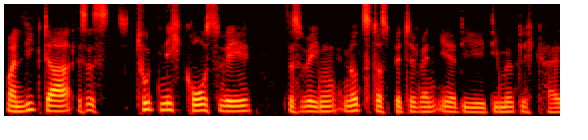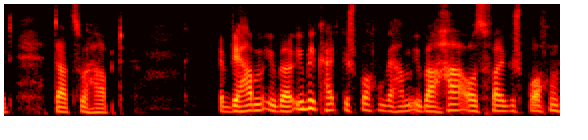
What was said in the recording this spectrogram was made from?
Man liegt da, es ist, tut nicht groß weh. Deswegen nutzt das bitte, wenn ihr die, die Möglichkeit dazu habt. Wir haben über Übelkeit gesprochen, wir haben über Haarausfall gesprochen,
